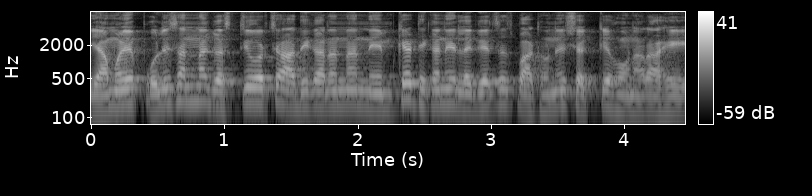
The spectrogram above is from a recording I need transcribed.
यामुळे पोलिसांना गस्तीवरच्या अधिकाऱ्यांना नेमक्या ठिकाणी लगेचच पाठवणे शक्य होणार आहे.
